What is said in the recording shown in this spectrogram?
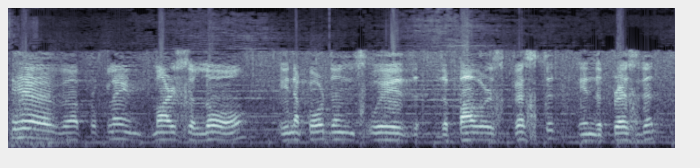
We have uh, proclaimed martial law in accordance with the powers vested in the President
